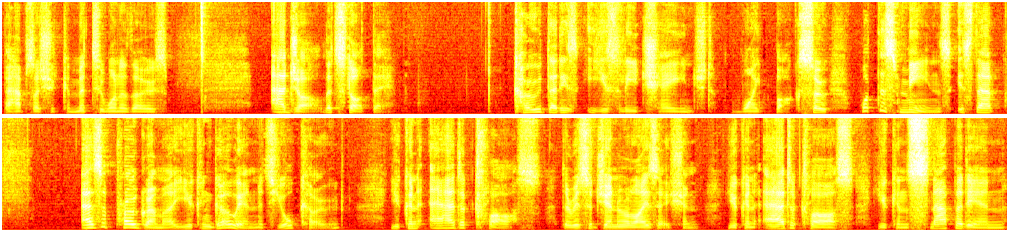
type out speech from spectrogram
Perhaps I should commit to one of those. Agile, let's start there. Code that is easily changed, white box. So what this means is that as a programmer, you can go in, it's your code, you can add a class, there is a generalization. You can add a class, you can snap it in,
